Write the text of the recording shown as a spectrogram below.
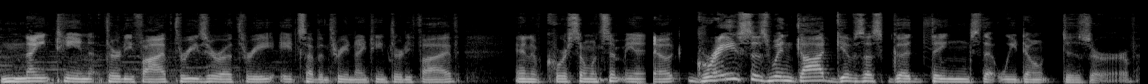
1935. 303 873 1935. And of course, someone sent me a note. Grace is when God gives us good things that we don't deserve.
